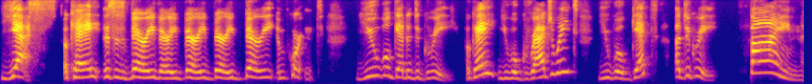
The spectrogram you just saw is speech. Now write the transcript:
Yes. Okay. This is very, very, very, very, very important. You will get a degree. Okay. You will graduate. You will get a degree. Fine.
